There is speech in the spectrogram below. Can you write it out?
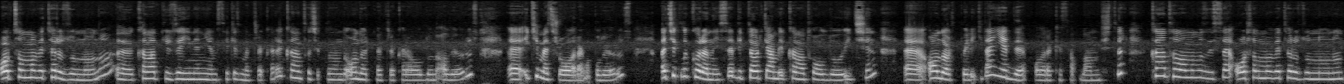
ortalama ve ter uzunluğunu e, kanat yüzeyinin 28 metrekare, kanat açıklığının da 14 metrekare olduğunu alıyoruz. E, 2 metre olarak buluyoruz. Açıklık oranı ise dikdörtgen bir kanat olduğu için 14 e, bölü 2'den 7 olarak hesaplanmıştır. Kanat alanımız ise ortalama veter uzunluğunun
